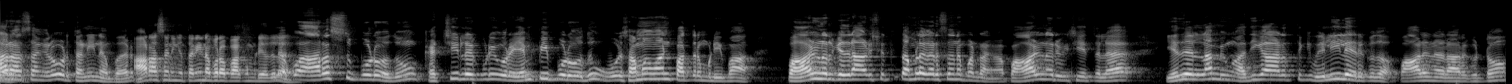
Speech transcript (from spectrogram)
ஆராசாங்கிற ஒரு தனிநபர் ஆராசா நீங்கள் தனிநபராக பார்க்க முடியாதுல்ல இப்போ அரசு போடுவதும் கட்சியில் இருக்கக்கூடிய ஒரு எம்பி போடுவதும் ஒரு சமமான்னு பார்த்துட முடியுமா? இப்போ ஆளுநருக்கு எதிரான விஷயத்தை தமிழக அரசு தானே பண்ணுறாங்க அப்போ ஆளுநர் விஷயத்தில் எதெல்லாம் இவங்க அதிகாரத்துக்கு வெளியில் இருக்குதோ இப்போ ஆளுநராக இருக்கட்டும்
